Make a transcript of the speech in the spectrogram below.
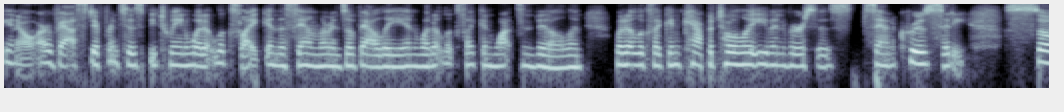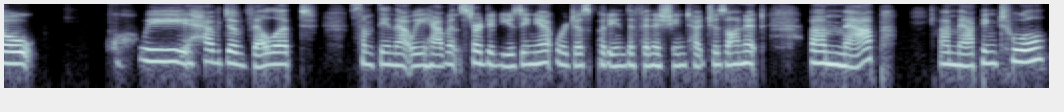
you know, are vast differences between what it looks like in the San Lorenzo Valley and what it looks like in Watsonville and what it looks like in Capitola even versus Santa Cruz City. So we have developed something that we haven't started using yet. We're just putting the finishing touches on it. A map, a mapping tool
